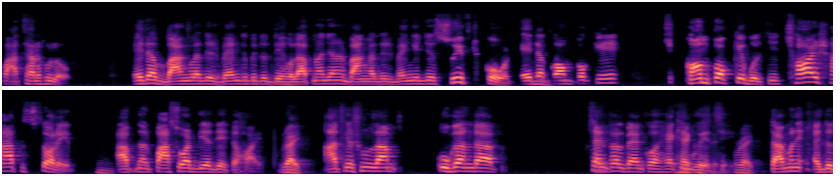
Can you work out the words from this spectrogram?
পাচার হলো এটা বাংলাদেশ ব্যাংকের ভিতর দিয়ে হলো। আপনারা জানেন বাংলাদেশ ব্যাংকের যে সুইফট কোড এটা কমপক্ষে কমপক্ষে বলছি ছয় সাত স্তরের। আপনার পাসওয়ার্ড দিয়ে যেতে হয়। রাইট আজকে শুনলাম উগান্ডার সেন্ট্রাল ব্যাংক হ্যাকিং হয়েছে। তার মানে যে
